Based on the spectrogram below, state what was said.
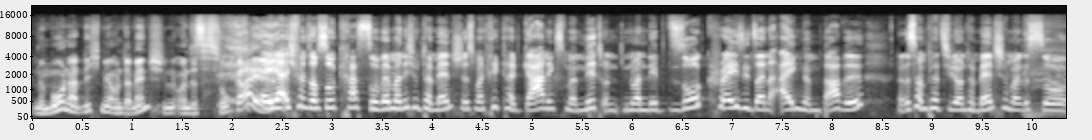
einem Monat nicht mehr unter Menschen und es ist so geil. Ey, ja, ich finde es auch so krass, so wenn man nicht unter Menschen ist, man kriegt halt gar nichts mehr mit und man lebt so crazy in seiner eigenen Bubble, dann ist man plötzlich wieder unter Menschen und man ist so,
